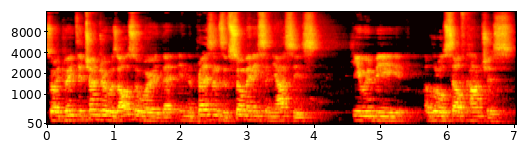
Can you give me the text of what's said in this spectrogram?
So Advaita Chandra was also worried that in the presence of so many sannyasis, he would be a little self conscious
